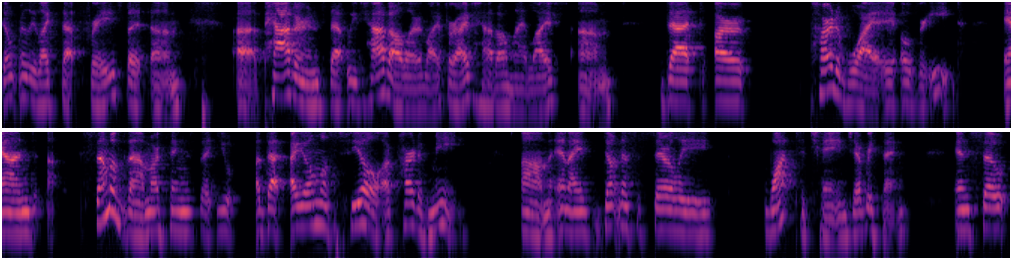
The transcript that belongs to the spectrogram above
don't really like that phrase but um, uh, patterns that we've had all our life, or I've had all my life, um, that are part of why I overeat. And uh, some of them are things that you uh, that I almost feel are part of me, um, and I don't necessarily want to change everything. And so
